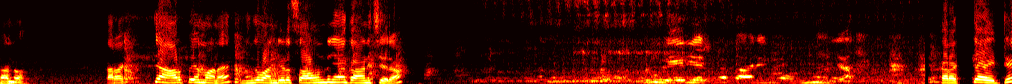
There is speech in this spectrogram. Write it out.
കണ്ടോ? കറക്റ്റ് ആർ പി എം ആണ്. നിങ്ങൾക്ക് വണ്ടിയുടെ സൗണ്ട് ഞാൻ കാണിച്ചു തരാം. ഒരു വേരിയേഷനോ കാര്യങ്ങളോ ഒന്നുമില്ല. കറക്റ്റ് ആയിട്ട്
